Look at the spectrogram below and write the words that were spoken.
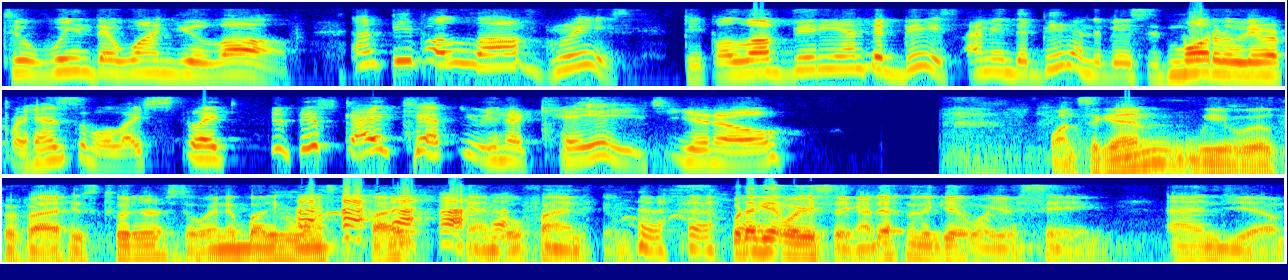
to win the one you love. And people love Grease. People love Beauty and the Beast. I mean, the Beauty and the Beast is morally reprehensible. Like, like this guy kept you in a cage, you know. Once again, we will provide his Twitter, so anybody who wants to fight can go find him. But I get what you're saying. I definitely get what you're saying. And yeah,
